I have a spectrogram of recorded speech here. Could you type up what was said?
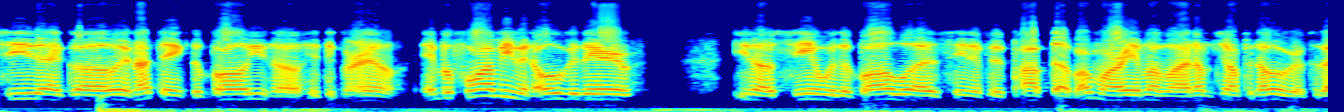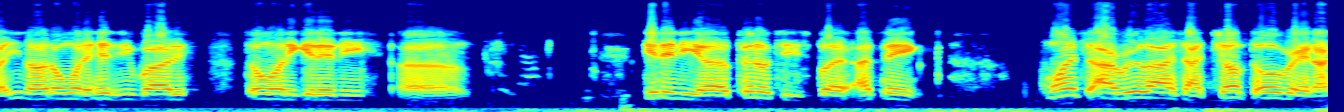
see that go, and I think the ball, you know, hit the ground. And before I'm even over there, you know, seeing where the ball was, seeing if it popped up. I'm already in my mind. I'm jumping over because I, you know, I don't want to hit anybody. Don't want to get any um, get any uh, penalties. But I think once I realized I jumped over and I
